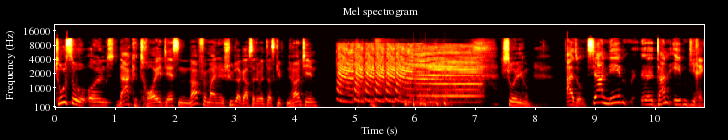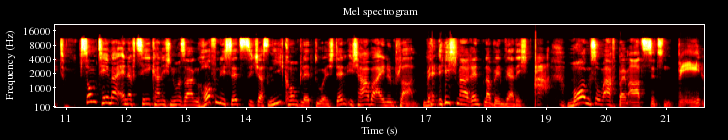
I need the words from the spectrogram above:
tust du und na, getreu dessen, na, für meine Schüler gab's halt, das gibt ein Hörnchen. Entschuldigung. Also, tja, neben, äh, dann eben direkt. Zum Thema NFC kann ich nur sagen, hoffentlich setzt sich das nie komplett durch, denn ich habe einen Plan. Wenn ich mal Rentner bin, werde ich. Morgens um 8 beim Arzt sitzen, B.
